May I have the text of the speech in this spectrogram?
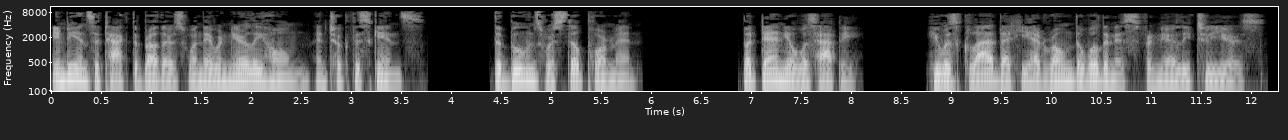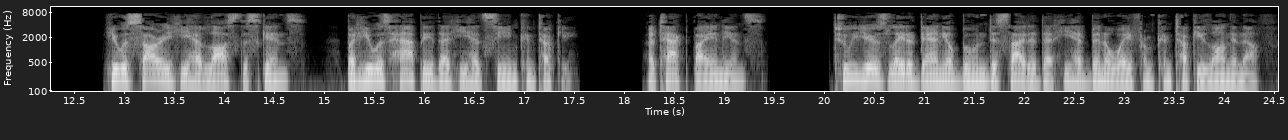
Indians attacked the brothers when they were nearly home and took the skins. The Boones were still poor men. But Daniel was happy. He was glad that he had roamed the wilderness for nearly two years. He was sorry he had lost the skins, but he was happy that he had seen Kentucky. Attacked by Indians. Two years later, Daniel Boone decided that he had been away from Kentucky long enough.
